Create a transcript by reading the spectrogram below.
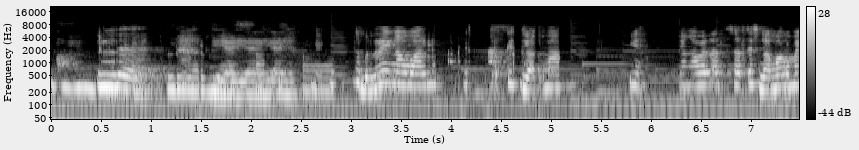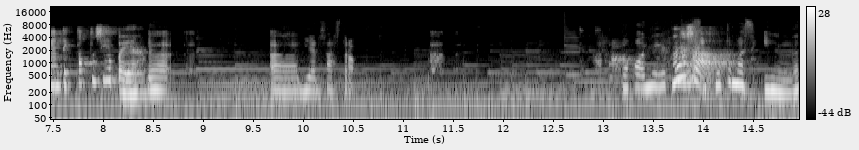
Hmm, Nah, luar biasa Iya, iya, iya, iya. TikTok. sebenarnya yang ngawalin artis-artis nggak mau, iya, yang ngawalin artis-artis nggak mau main TikTok tuh siapa ya? Eh, eh, Dian Sastro. Pokoknya itu Masa? aku tuh masih inget.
